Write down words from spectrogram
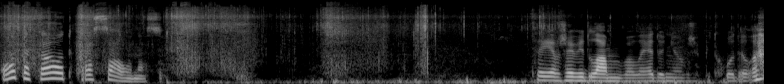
Отака от краса у нас. Це я вже відламувала, я до нього вже підходила.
